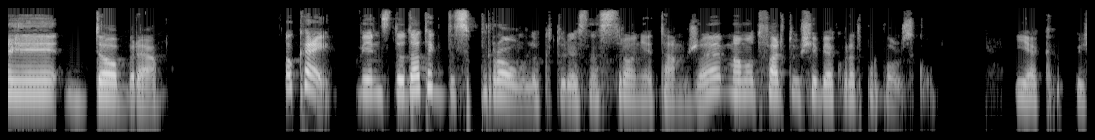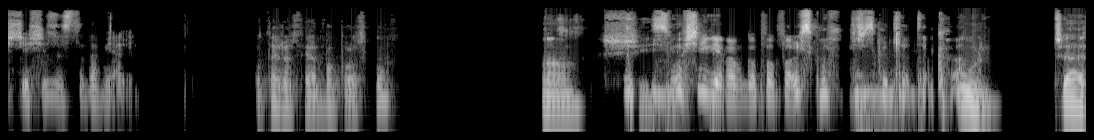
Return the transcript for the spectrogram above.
E, dobra. Okej, okay, więc dodatek do Sprawl, który jest na stronie tamże, mam otwarty u siebie akurat po polsku. Jakbyście się zastanawiali. To też otwieram po polsku? O, Złośliwie mam go po polsku, wszystko dlatego. Kurczę,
